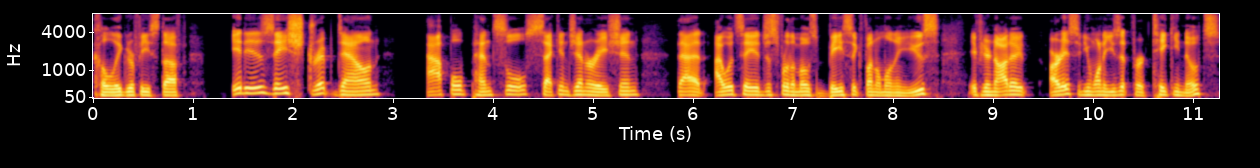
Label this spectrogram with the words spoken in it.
calligraphy stuff. It is a stripped down Apple Pencil second generation that I would say just for the most basic fundamental use. If you're not an artist and you want to use it for taking notes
